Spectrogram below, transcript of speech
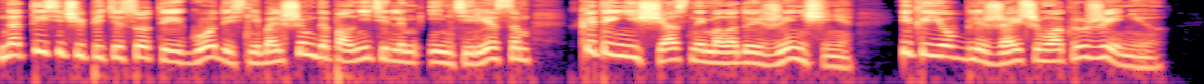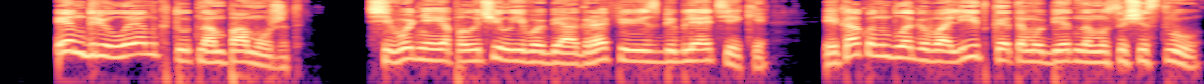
на 1500-е годы с небольшим дополнительным интересом к этой несчастной молодой женщине и к ее ближайшему окружению. Эндрю Лэнг тут нам поможет. Сегодня я получил его биографию из библиотеки, и как он благоволит к этому бедному существу.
